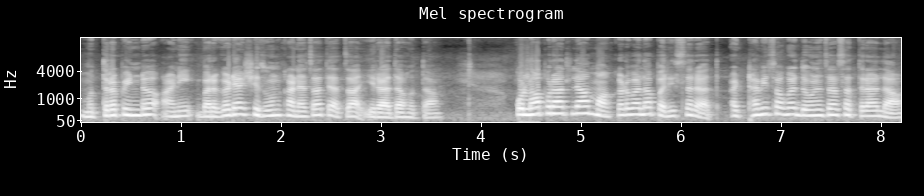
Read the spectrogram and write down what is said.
मूत्रपिंड आणि बरगड्या शिजवून खाण्याचा त्याचा इरादा होता. कोल्हापुरातल्या माकडवाला परिसरात अठ्ठावीस ऑगस्ट दोन हजार सतराला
